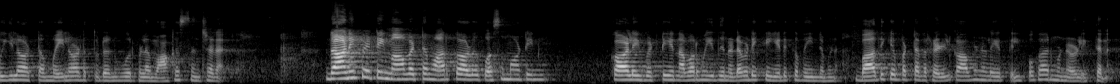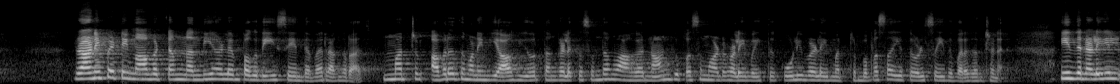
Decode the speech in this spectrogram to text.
உயிலாட்டம் மயிலாட்டத்துடன் ஊர்வலமாக சென்றனர். ராணிப்பேட்டை மாவட்டம் ஆற்காடு பசுமாட்டின் காலை வெட்டிய நபர் மீது நடவடிக்கை எடுக்க வேண்டும் என பாதிக்கப்பட்டவர்கள் காவல் நிலையத்தில் புகார் மனு அளித்தனர். ராணிப்பேட்டை மாவட்டம் நந்தியாளம் பகுதியைச் சேர்ந்தவர் ரங்கராஜ் மற்றும் அவரது மனைவி ஆகியோர் தங்களுக்கு சொந்தமாக நான்கு பசுமாடுகளை வைத்து கூலி வேலை மற்றும் விவசாய தொழில் செய்து வருகின்றனர். இந்த நிலையில்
